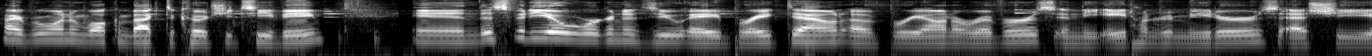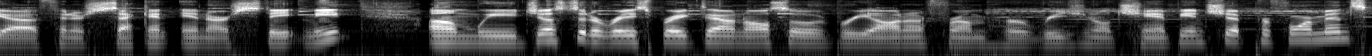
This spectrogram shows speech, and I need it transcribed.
Hi everyone and welcome back to Kochi TV. In this video we're going to do a breakdown of Bryanna Rivers in the 800 meters as she uh, finished second in our state meet. Um, we just did a race breakdown also of Bryanna from her regional championship performance.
